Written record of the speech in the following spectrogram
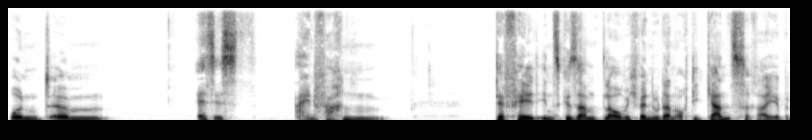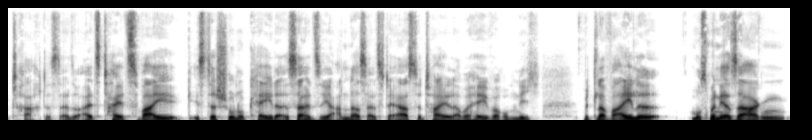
Und ähm, es ist einfach ein. Der fällt insgesamt, glaube ich, wenn du dann auch die ganze Reihe betrachtest. Also als Teil 2 ist das schon okay, da ist er halt sehr anders als der erste Teil, aber hey, warum nicht? Mittlerweile muss man ja sagen,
